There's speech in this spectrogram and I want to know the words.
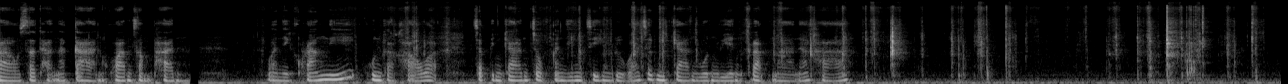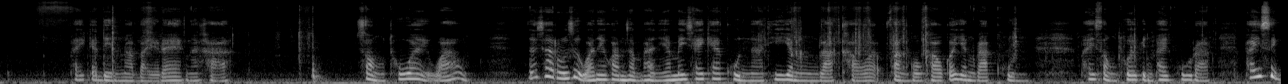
ราวสถานการณ์ความสัมพันธ์ว่าในครั้งนี้คุณกับเขาอะจะเป็นการจบกันจริง ๆ หรือว่าจะมีการวนเวียนกลับมานะคะ พ่กระเด็นมาใบแรกนะคะสองถ้วยว้าวน่าจะรู้สึกว่าในความสัมพันธ์เนี้ไม่ใช่แค่คุณนะที่ยังรักเขาอะฝั่งของเขาก็ยังรักคุณไพ่สองถ้วยเป็นไพ่คู่รักไพ่สิบ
